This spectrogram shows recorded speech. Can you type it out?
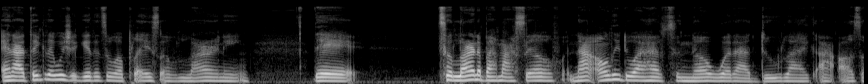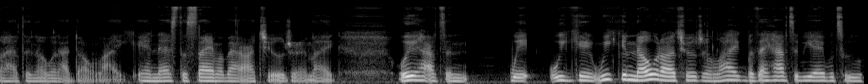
And I think that we should get into a place of learning that to learn about myself, not only do I have to know what I do like, I also have to know what I don't like. And that's the same about our children. Like we have to we we can we can know what our children like, but they have to be able to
